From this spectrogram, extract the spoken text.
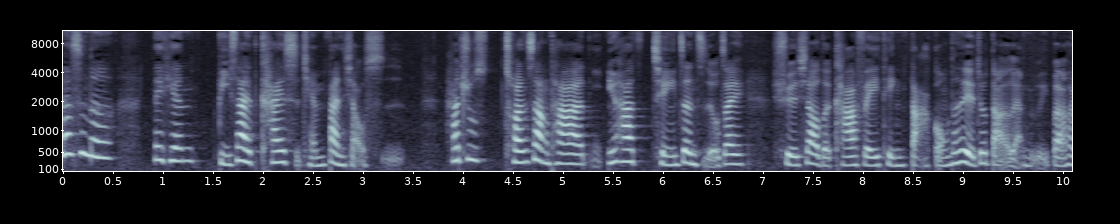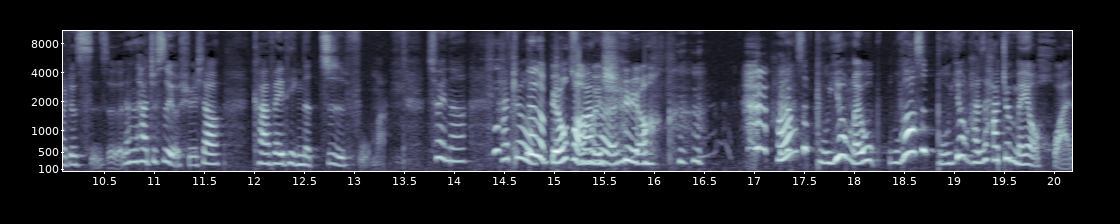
但是呢，那天比赛开始前半小时，他就是穿上他，因为他前一阵子有在学校的咖啡厅打工，但是也就打了两个礼拜，他就辞职了。但是他就是有学校咖啡厅的制服嘛，所以呢，他就那个不用还回去哦。好像是不用哎、我我不知道是不用还是他就没有还，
